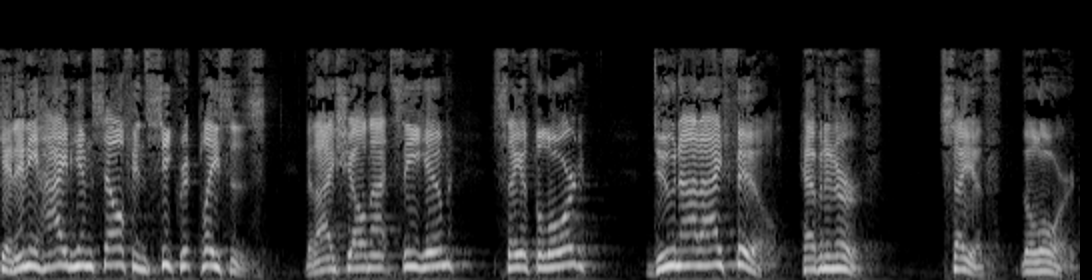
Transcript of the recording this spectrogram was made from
Can any hide himself in secret places that I shall not see him, saith the Lord? Do not I fill heaven and earth, saith the Lord.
